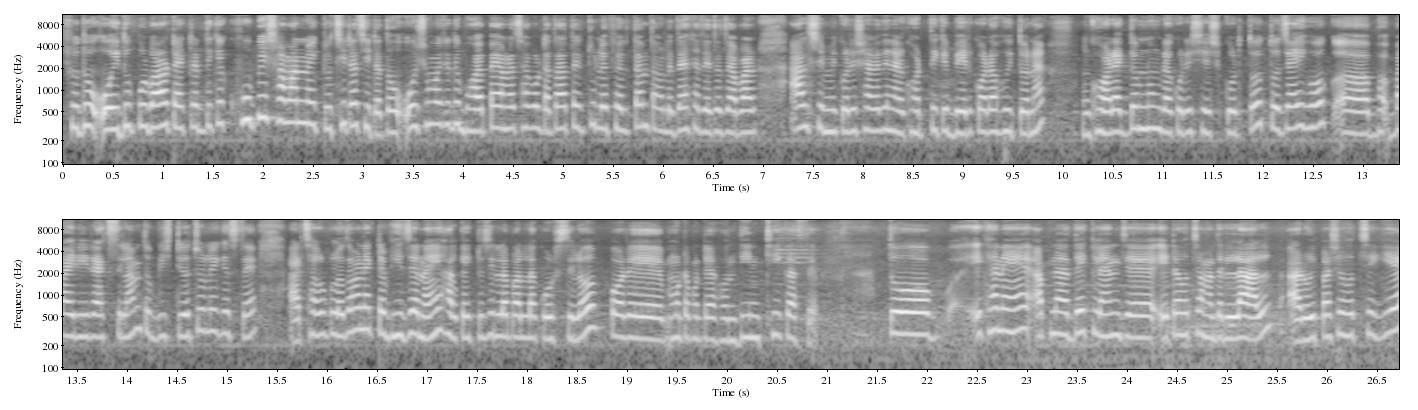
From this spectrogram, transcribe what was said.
শুধু ওই দুপুর বারোটা একটার দিকে খুবই সামান্য একটু ছিটা ছিটা। তো ওই সময় যদি ভয় পাই আমরা ছাগলটা তাড়াতাড়ি তুলে ফেলতাম তাহলে দেখা যেত যে আবার আলসেমি করে সারাদিন আর ঘর থেকে বের করা হইতো না। ঘর একদম নোংরা করে শেষ করতো। তো যাই হোক আহ, বা- বাইরেই রাখছিলাম তো বৃষ্টিও চলে গেছে। আর ছাগলগুলো তেমন একটা ভিজে নাই হালকা একটু চিল্লাপাল্লা করছিল। পরে মোটামুটি এখন দিন ঠিক আছে। তো এখানে আপনারা দেখলেন যে এটা হচ্ছে আমাদের লাল, আর ওই পাশে হচ্ছে গিয়ে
